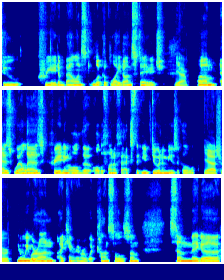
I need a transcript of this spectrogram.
to create a balanced look of light on stage. Yeah. Um, as well as creating all the all the fun effects that you do in a musical. Yeah, sure. You know, we were on I can't remember what console, some some mega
